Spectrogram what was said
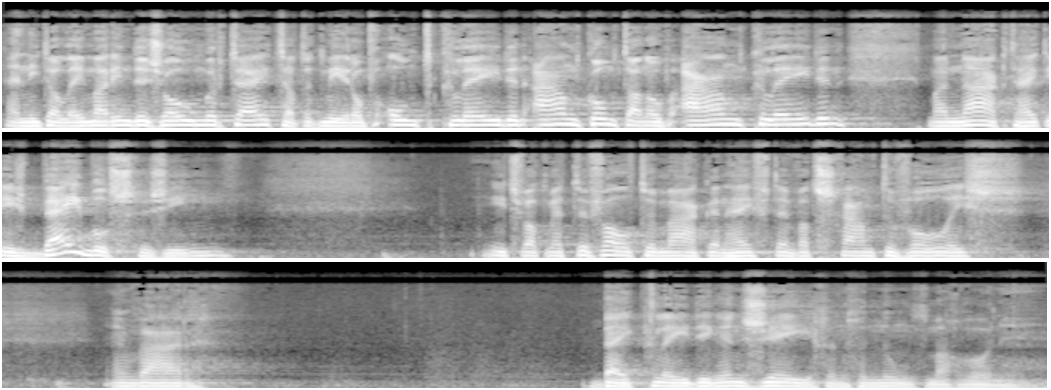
En niet alleen maar in de zomertijd, dat het meer op ontkleden aankomt dan op aankleden. Maar naaktheid is bijbels gezien iets wat met de val te maken heeft en wat schaamtevol is. En waar bij kleding een zegen genoemd mag worden.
